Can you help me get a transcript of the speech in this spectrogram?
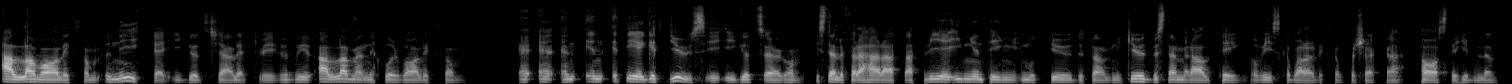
alla var liksom unika i Guds kärlek. Vi, vi, alla människor var liksom en, en, ett eget ljus i, i Guds ögon. Istället för det här att, att vi är ingenting mot Gud, utan Gud bestämmer allting och vi ska bara liksom försöka ta oss till himlen.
